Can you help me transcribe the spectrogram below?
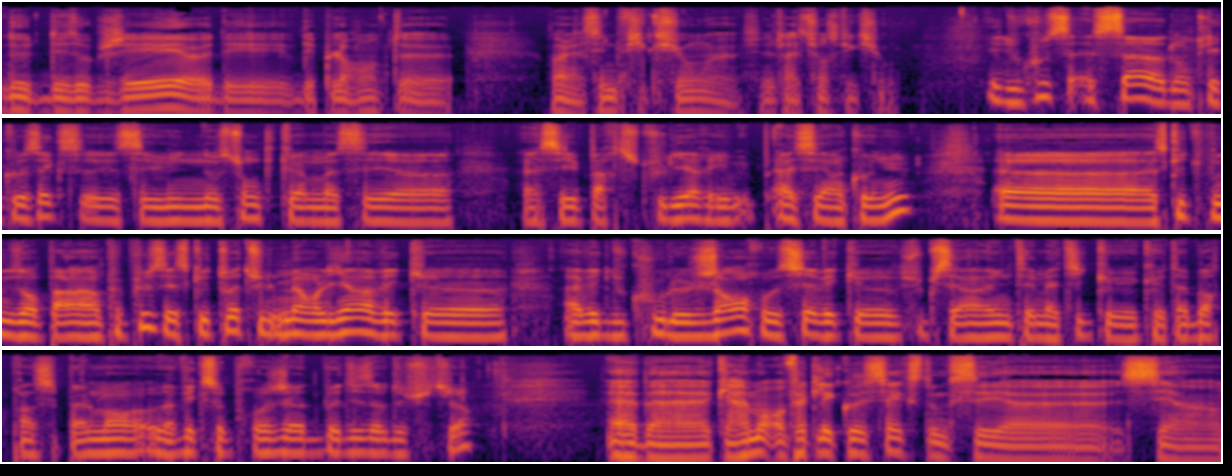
des objets, des, plantes Voilà, c'est une fiction, c'est de la science-fiction. Et du coup, ça, donc l'écosexe, c'est une notion qui est quand même assez, euh, assez particulière et assez inconnue. Euh, est-ce que tu peux nous en parler un peu plus? Est-ce que toi, tu le mets en lien avec, euh, avec du coup le genre aussi, avec, vu que c'est une thématique que, tu abordes principalement avec ce projet Hot Bodies of the Future? Bah, carrément. En fait, l'écosexe, donc c'est c'est un,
